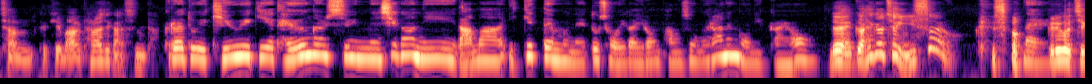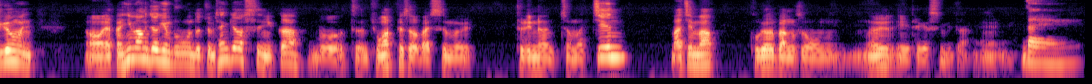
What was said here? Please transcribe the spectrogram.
참 그렇게 마음이 편하지가 않습니다. 그래도 이 기후위기에 대응할 수 있는 시간이 남아 있기 때문에 또 저희가 이런 방송을 하는 거니까요. 네, 그러니까 해결책이 있어요. 그래서 네. 그리고 지금은 어, 약간 희망적인 부분도 좀 생겼으니까 뭐 어떤 종합해서 말씀을 드리는 정말 찐 마지막 고별 방송을 이, 되겠습니다. 예. 네.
